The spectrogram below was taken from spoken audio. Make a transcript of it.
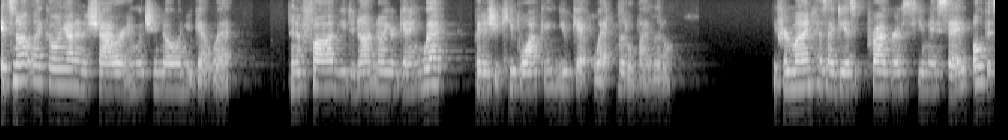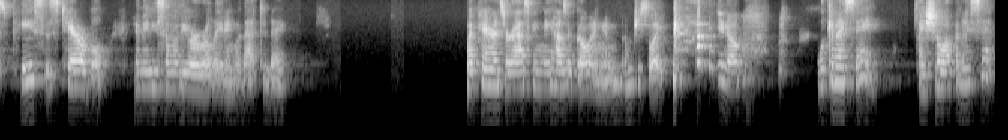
It's not like going out in a shower in which you know when you get wet. In a fog, you do not know you're getting wet, but as you keep walking, you get wet little by little. If your mind has ideas of progress, you may say, Oh, this pace is terrible. And maybe some of you are relating with that today. My parents are asking me, How's it going? And I'm just like, You know, what can I say? I show up and I sit.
